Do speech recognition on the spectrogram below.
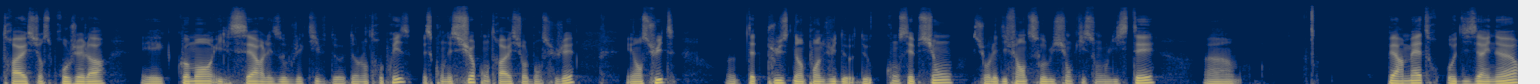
travaille sur ce projet-là et comment il sert les objectifs de, l'entreprise? Est-ce qu'on est sûr qu'on travaille sur le bon sujet? Et ensuite, euh, peut-être plus d'un point de vue de, conception sur les différentes solutions qui sont listées, euh, permettre aux designers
